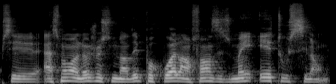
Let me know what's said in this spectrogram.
Puis c'est à ce moment-là que je me suis demandé pourquoi l'enfance des humains est aussi longue.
